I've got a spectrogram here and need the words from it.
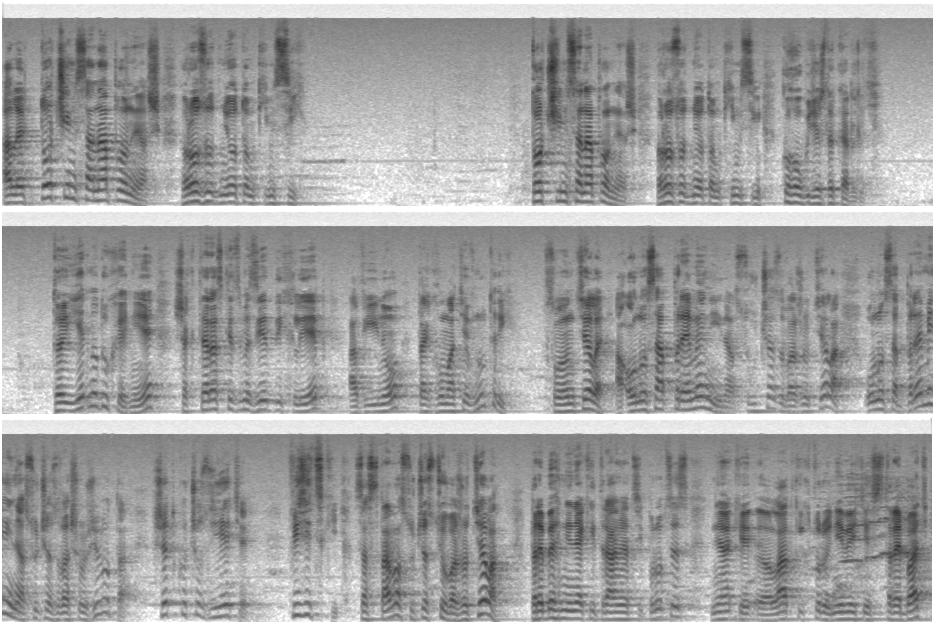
Ale to, čím sa naplňaš, rozhodne o tom, kým si. To, čím sa naplňaš, rozhodne o tom, kým si, koho budeš zrkadliť. To je jednoduché, nie? Však teraz, keď sme zjedli chlieb a víno, tak ho máte vnútri, v svojom tele. A ono sa premení na súčasť vášho tela. Ono sa premení na súčasť vašho života. Všetko, čo zjete fyzicky sa stáva súčasťou vášho tela. Prebehne nejaký tráviaci proces, nejaké e, látky, ktoré neviete strebať,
